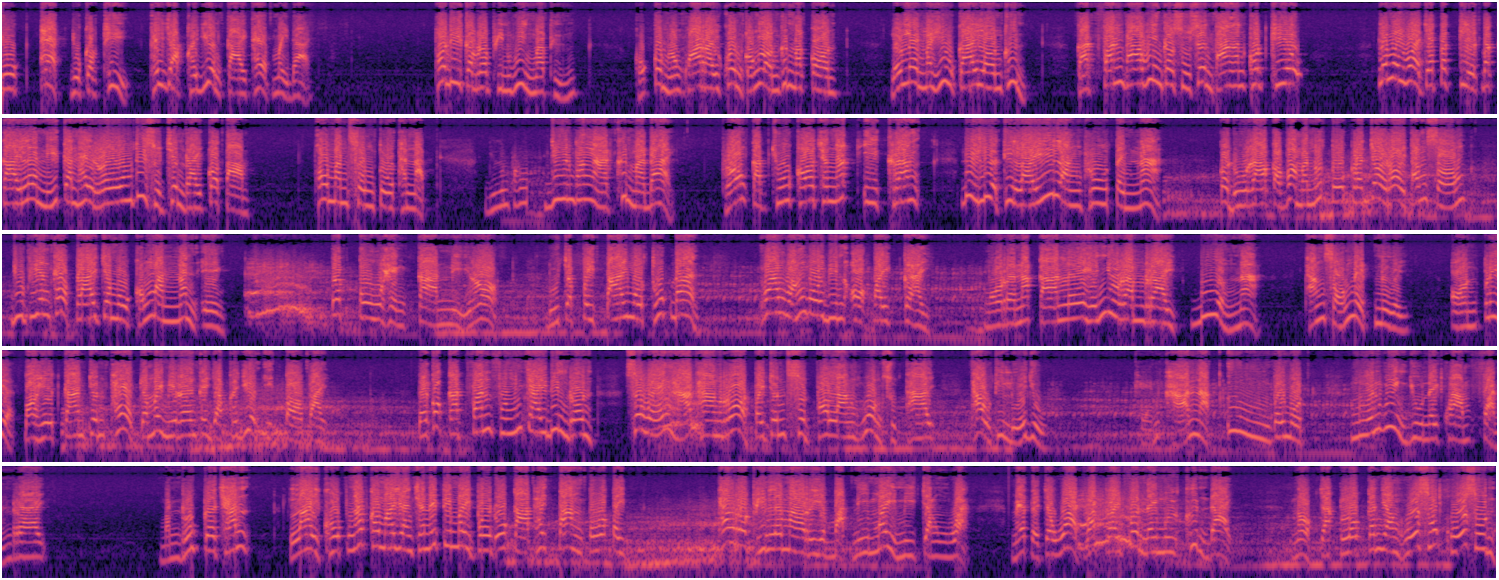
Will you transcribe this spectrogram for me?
จุกแอกอยู่กับที่ขยับขยื่นกายแทบไม่ได้ พอดีกับระพินวิ่งมาถึง เขาก้มลงคว้าไรควนของหลอนขึ้นมาก่อน แล้วเล่นมาหิ้วกายหลอนขึ้น กัดฟันพาวิ่งเข้าสู่เส้นทางอันคดเคี้ยว และไม่ว่าจะตะเกียกตะกายเล่นหนีกันให้เร็วที่สุดเช่นไรก็ตามพอมันทรงตัวถนัด ยืนพังยืนพังอาจขึ้นมาได้ พร้อมกับชูคอชะงักอีกครั้ง ด้วยเลือดที่ไหลหลังพรูเต็มหน้า ก็ดูราวกับว่ามนุษย์ตัวกระจ้อยร่อยทั้งสอง อยู่เพียงแค่ปลายจมูกของมันนั่นเอง ประตูแห่งการหนีรอด ดูจะปิดตายหมดทุกด้าน ความหวังโบยบินออกไปไกลมรณการเลยเห็นอยู่รำไร เบื้องหน้า ทั้งสองเหน็ดเหนื่อย อ่อนเปลี้ยต่อเหตุการณ์จนแทบจะไม่มีแรงขยับขยื่นอีกต่อไป แต่ก็กัดฟันฝืนใจดิ้นรน แสวงหาทางรอดไปจนสุดพลังห่วงสุดท้าย เท่าที่เหลืออยู่ แขนขาหนักอึ้งไปหมด เหมือนวิ่งอยู่ในความฝันร้าย มันรุกกระชั้น ไล่ขบงับเข้ามาอย่างชนิดที่ไม่เปิดโอกาสให้ตั้งตัวติดทั้งรพินและมาเรียบัตรนี้ไม่มีจังหวะ แม้แต่จะวาดวัดไรเฟิลในมือขึ้นได้ นอกจากหลบกันอย่างหัวซุกหัวซุน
